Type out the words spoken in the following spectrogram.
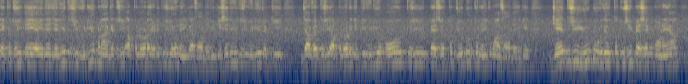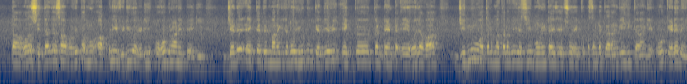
ਇੱਕ ਤੁਸੀਂ AI ਦੇ ਜ਼ਰੀਏ ਤੁਸੀਂ ਵੀਡੀਓ ਬਣਾ ਕੇ ਤੁਸੀਂ ਅਪਲੋਡ ਜਿਹੜੀ ਤੁਸੀਂ ਉਹ ਨਹੀਂ ਕਰ ਸਕਦੇ ਵੀ ਕਿਸੇ ਦੀ ਵੀ ਤੁਸੀਂ ਵੀਡੀਓ ਚੱਕੀ ਜਾਂ ਫਿਰ ਤੁਸੀਂ ਅਪਲੋਡ ਕੀਤੀ ਵੀਡੀਓ ਉਹ ਤੁਸੀਂ ਪੈਸੇ ਉੱਤੋਂ YouTube ਤੋਂ ਨਹੀਂ ਕਮਾ ਸਕਦੇ ਹੈਗੇ। ਜੇ ਤੁਸੀਂ YouTube ਦੇ ਉੱਤੋਂ ਤੁਸੀਂ ਪੈਸੇ ਕਮਾਉਣੇ ਆ, ਤਾਂ ਉਹਦਾ ਸਿੱਧਾ ਜਿਹਾ ਹਿਸਾਬ ਆ ਵੀ ਤੁਹਾਨੂੰ ਆਪਣੀ ਵੀਡੀਓ ਆ ਜਿਹੜੀ ਉਹ ਬਣਾਉਣੀ ਪਏਗੀ। ਜਿਹੜੇ ਇੱਕ ਦੇ ਮੰਨ ਕੇ ਚੱਲੋ YouTube ਕਹਿੰਦੀ ਹੈ ਵੀ ਇੱਕ ਕੰਟੈਂਟ ਇਹੋ ਜਿਹਾ ਵਾ, ਜਿਹਨੂੰ ਮਤਲਬ ਮਤਲਬ ਵੀ ਅਸੀਂ ਮੋਨੀਟਾਈਜ਼ 101% ਕਰਾਂਗੇ ਹੀ ਕਰਾਂਗੇ, ਉਹ ਕਿਹੜੇ ਨੇ?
